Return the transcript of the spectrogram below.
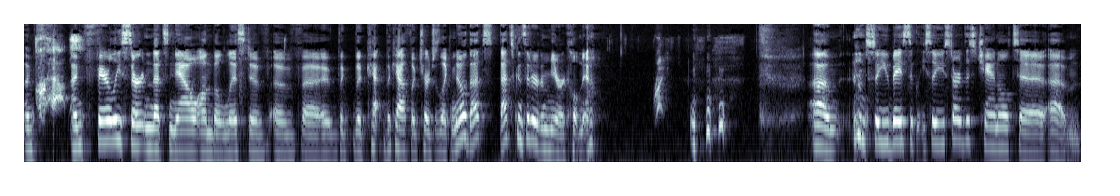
I'm perhaps I'm fairly certain that's now on the list of of uh, the the the Catholic Church is like no that's that's considered a miracle now. Right. um, so you basically so you started this channel to um,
